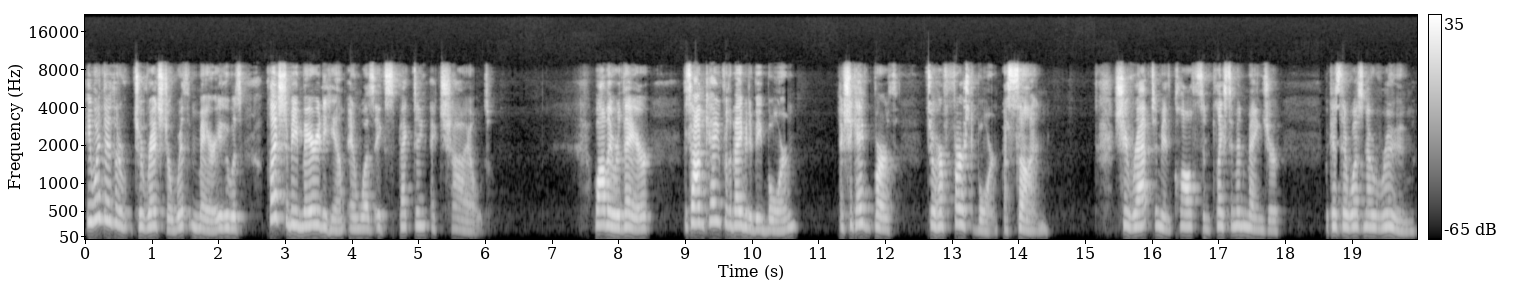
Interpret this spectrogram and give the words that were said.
He went there to register with Mary, who was pledged to be married to him and was expecting a child. While they were there, the time came for the baby to be born and she gave birth to her firstborn, a son. She wrapped him in cloths and placed him in a manger because there was no room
